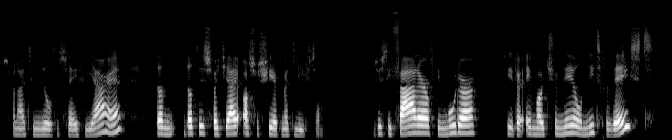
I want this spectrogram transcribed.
dus vanuit die 0 tot 7 jaar, hè, dan dat is wat jij associeert met liefde. Dus die vader of die moeder, is die er emotioneel niet geweest.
